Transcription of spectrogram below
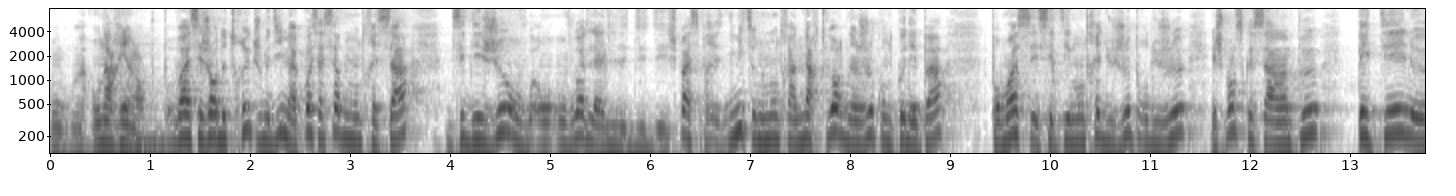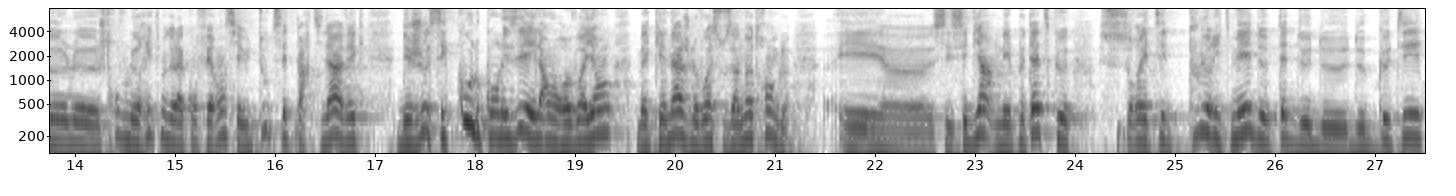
Bon, on n'a rien. Alors voilà, c'est genre de truc, je me dis, mais à quoi ça sert de montrer ça? C'est des jeux, on voit, on, voit de la. je sais pas, limite, si on nous montre un artwork d'un jeu qu'on ne connaît pas. Pour moi, c'était montrer du jeu pour du jeu. Et je pense que ça a un peu pété le, je trouve le rythme de la conférence. Il y a eu toute cette partie-là avec des jeux. C'est cool qu'on les ait. Et là, en revoyant, ben, Kena, je le vois sous un autre angle et euh, c'est bien, mais peut-être que ça aurait été plus rythmé de peut-être de, cutter,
